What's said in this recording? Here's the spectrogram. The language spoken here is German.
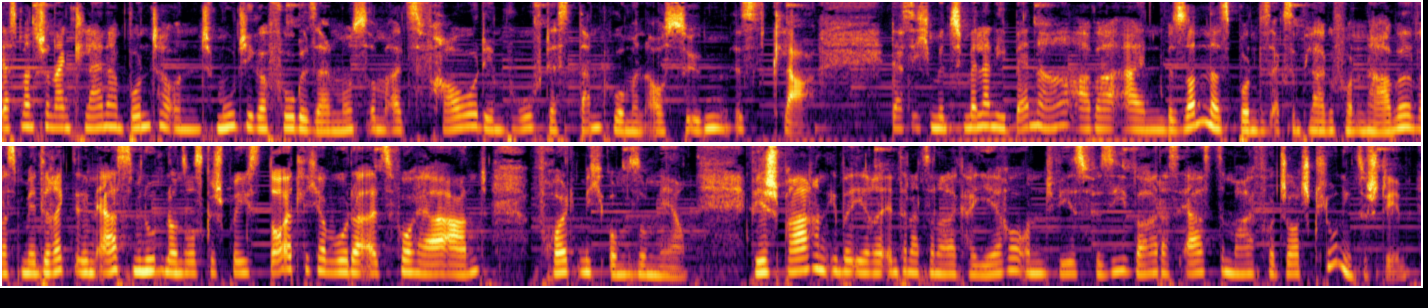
Dass man schon ein kleiner, bunter und mutiger Vogel sein muss, um als Frau den Beruf der Stuntwoman auszuüben, ist klar dass ich mit Melanie Benner aber ein besonders buntes Exemplar gefunden habe, was mir direkt in den ersten Minuten unseres Gesprächs deutlicher wurde als vorher erahnt, freut mich umso mehr. Wir sprachen über ihre internationale Karriere und wie es für sie war, das erste Mal vor George Clooney zu stehen.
